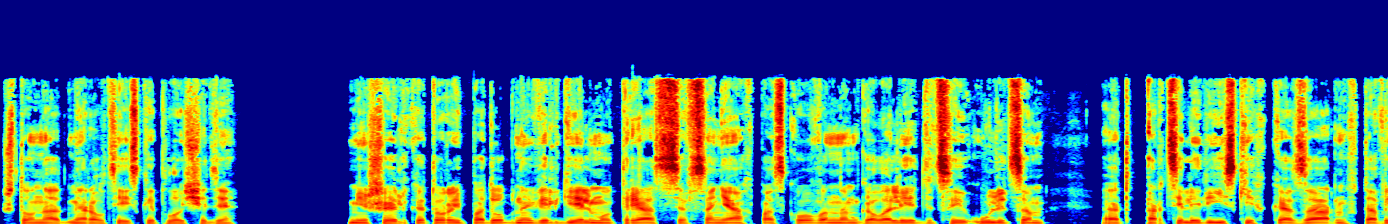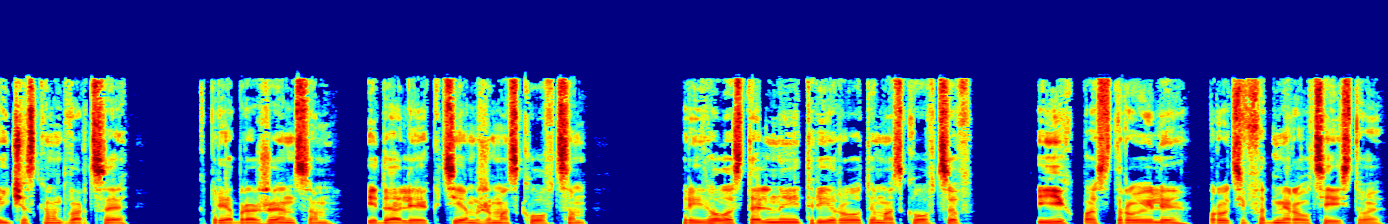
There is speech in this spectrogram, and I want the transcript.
что на Адмиралтейской площади. Мишель, который, подобно Вильгельму, трясся в санях по скованным гололедицей улицам, от артиллерийских казарм в Таврическом дворце к преображенцам и далее к тем же московцам, привел остальные три роты московцев, и их построили против Адмиралтейства.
